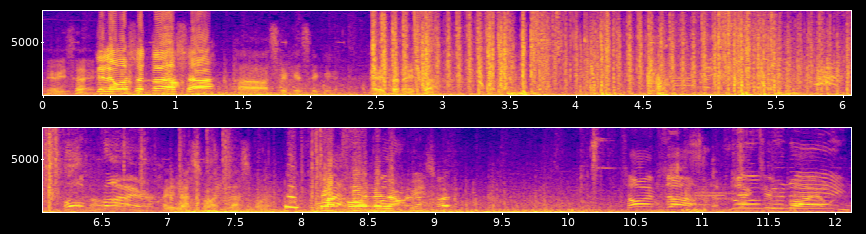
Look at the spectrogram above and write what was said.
Yung isa. Dalawa sa taas ha. Ah, sige, sige. Ito na isa. Hold Oh, fire. okay, last one, last one. One, one na lang, last one. Time's up. Objective failed.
